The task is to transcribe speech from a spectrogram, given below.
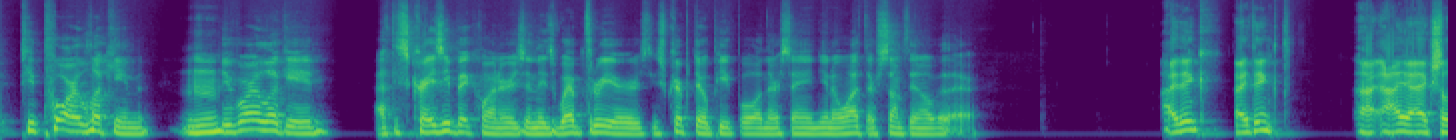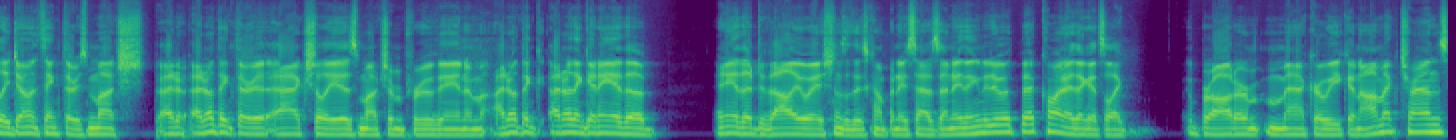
people are looking. Mhm. People are looking at these crazy Bitcoiners and these Web threeers, these crypto people, and they're saying, you know what? There's something over there. I think I think I, I actually don't think there's much. I don't, I don't think there actually is much improving. I don't think I don't think any of the any of the devaluations of these companies has anything to do with Bitcoin. I think it's like broader macroeconomic trends.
